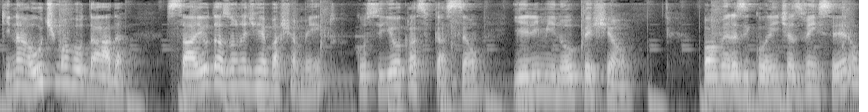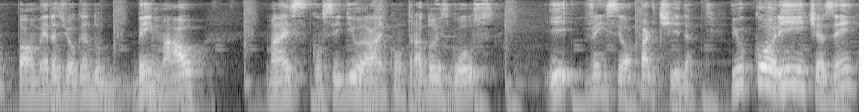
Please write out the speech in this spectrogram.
que na última rodada saiu da zona de rebaixamento conseguiu a classificação e eliminou o Peixão. Palmeiras e Corinthians venceram, Palmeiras jogando bem mal, mas conseguiu lá encontrar dois gols e venceu a partida. E o Corinthians, hein?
